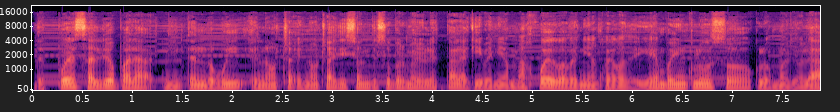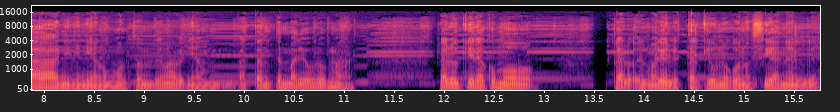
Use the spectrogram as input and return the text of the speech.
después salió para Nintendo Wii en otra, en otra edición de Super Mario All Aquí venían más juegos, venían juegos de Game Boy incluso, los Mario Land y venían un montón de más, venían bastantes Mario Bros más. Claro que era como Claro, el Mario All-Star que uno conocía en el,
